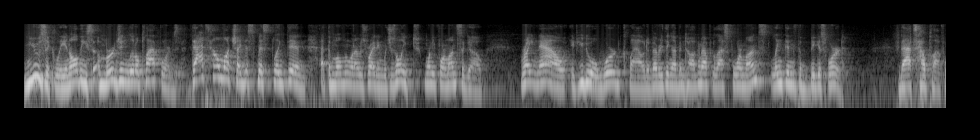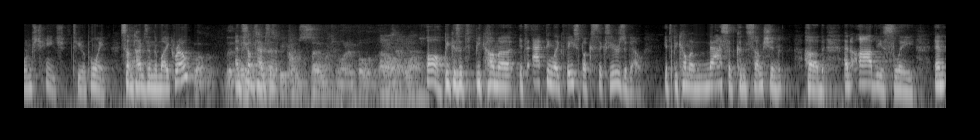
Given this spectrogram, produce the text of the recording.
Musical.ly and all these emerging little platforms. That's how much I dismissed LinkedIn at the moment when I was writing, which is only 24 months ago. Right now, if you do a word cloud of everything I've been talking about for the last four months, LinkedIn's the biggest word. That's how platforms change, to your point. Sometimes in the micro, Well, the And LinkedIn sometimes has in- become so much more important than Oh it was. oh, because it's become a, it's acting like Facebook six years ago. It's become a massive consumption hub, and obviously, and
